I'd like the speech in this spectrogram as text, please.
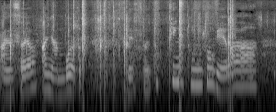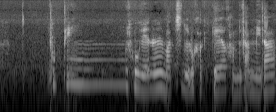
안 써요? 아니 안 보여서 네, 토핑 통 소개와 토핑 소개를 마치도록 할게요. 감사합니다.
